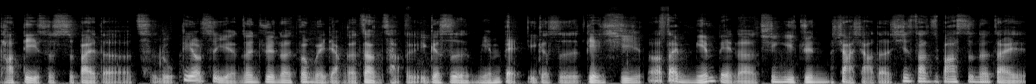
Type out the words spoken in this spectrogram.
他第一次失败的耻辱。第二次远征军呢，分为两个战场，这个一个是缅北，一个是滇西。那在缅北呢，新一军下辖的新三十八师呢，在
